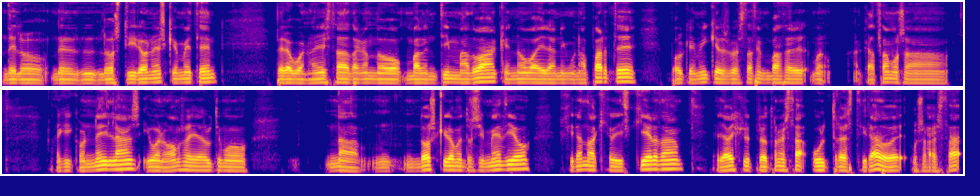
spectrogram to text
de, lo, de los tirones que meten. Pero bueno, ahí está atacando Valentín Madoa, que no va a ir a ninguna parte, porque Mikels va a hacer, bueno, cazamos a, aquí con Neylands, y bueno, vamos a ir al último, nada, dos kilómetros y medio, girando aquí a la izquierda, ya veis que el pelotón está ultra estirado, ¿eh? o sea, está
